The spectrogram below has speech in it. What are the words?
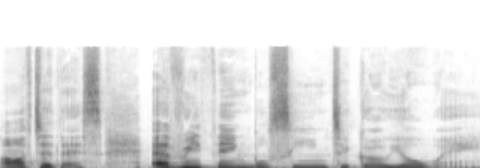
After this, everything will seem to go your way.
